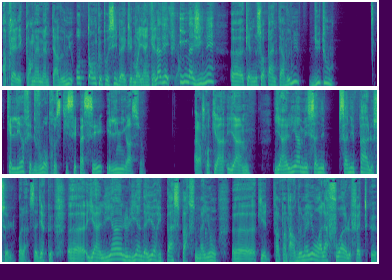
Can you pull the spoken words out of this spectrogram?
Après, elle est quand même intervenue autant que possible avec les moyens qu'elle avait. Imaginez qu'elle ne soit pas intervenue du tout. Quel lien faites-vous entre ce qui s'est passé et l'immigration? Alors, je crois qu'il y, a un lien, mais ça n'est pas le seul. Voilà, c'est-à-dire qu'il euh, y a un lien. Le lien d'ailleurs, il passe par ce maillon euh, qui enfin, par deux maillons. À la fois le fait que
